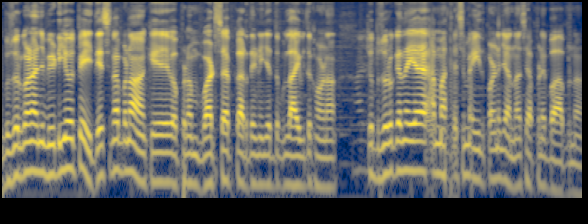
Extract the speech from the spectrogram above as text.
ਬਜ਼ੁਰਗਾਂ ਨੇ ਵੀਡੀਓ ਭੇਜਦੇ ਸੀ ਨਾ ਬਣਾ ਕੇ ਆਪਣਾ WhatsApp ਕਰ ਦੇਣੀ ਜਦ ਲਾਈਵ ਦਿਖਾਉਣਾ। ਤੇ ਬਜ਼ੁਰਗ ਕਹਿੰਦੇ ਯਾਰ ਮਸਜਿਦ 'ਚ ਮੈਂ ਈਦ ਪੜਨ ਜਾਣਾ ਸੀ ਆਪਣੇ ਬਾਪ ਨਾਲ।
